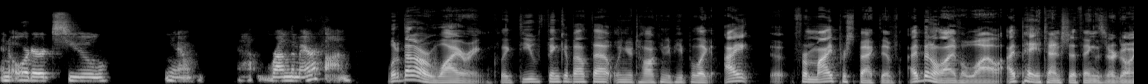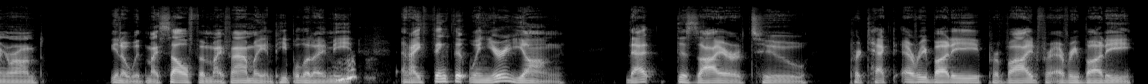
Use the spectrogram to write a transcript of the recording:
in order to you know run the marathon What about our wiring? Like, do you think about that when you're talking to people? Like, I, from my perspective, I've been alive a while. I pay attention to things that are going around, you know, with myself and my family and people that I mm-hmm. meet. And I think that when you're young, that desire to protect everybody, provide for everybody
